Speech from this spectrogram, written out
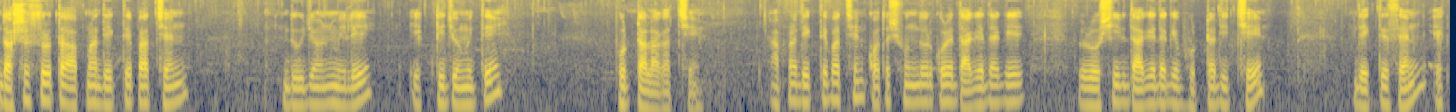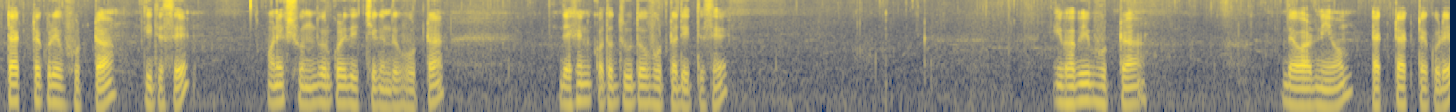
দর্শক শ্রোতা, আপনারা দেখতে পাচ্ছেন দুজন মিলে একটি জমিতে ভুট্টা লাগাচ্ছে। আপনারা দেখতে পাচ্ছেন কত সুন্দর করে দাগে দাগে, রশির দাগে দাগে ভুট্টা দিচ্ছে। দেখতেছেন, একটা একটা করে ভুট্টা দিতেছে। অনেক সুন্দর করে দিচ্ছে কিন্তু ভুট্টা। দেখেন কত দ্রুত ভুট্টা দিতেছে। এভাবেই ভুট্টা দেওয়ার নিয়ম, একটা একটা করে।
